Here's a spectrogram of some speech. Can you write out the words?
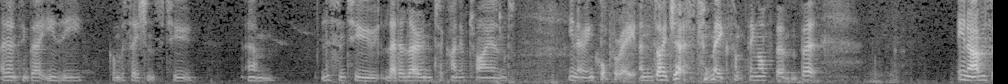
I don't think they're easy conversations to um, listen to, let alone to kind of try and, you know, incorporate and digest and make something of them. But you know, I was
